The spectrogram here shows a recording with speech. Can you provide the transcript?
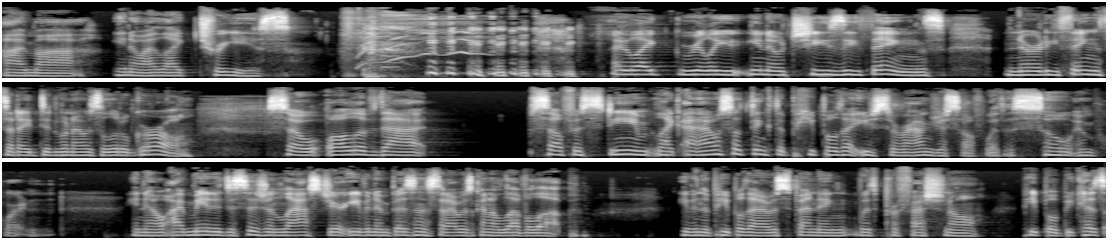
I'm uh, you know, I like trees. I like really, you know, cheesy things, nerdy things that I did when I was a little girl. So all of that self esteem, like I also think the people that you surround yourself with is so important. You know, I made a decision last year, even in business, that I was going to level up, even the people that I was spending with professional people, because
